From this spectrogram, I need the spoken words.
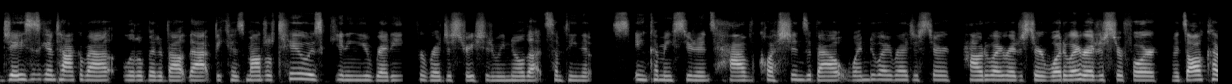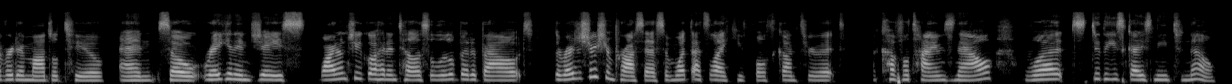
Jace is going to talk about a little bit about that because module two is getting you ready for registration. We know that's something that incoming students have questions about. When do I register? How do I register? What do I register for? It's all covered in module two. And so, Reagan and Jace, why don't you go ahead and tell us a little bit about the registration process and what that's like? You've both gone through it a couple times now. What do these guys need to know?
